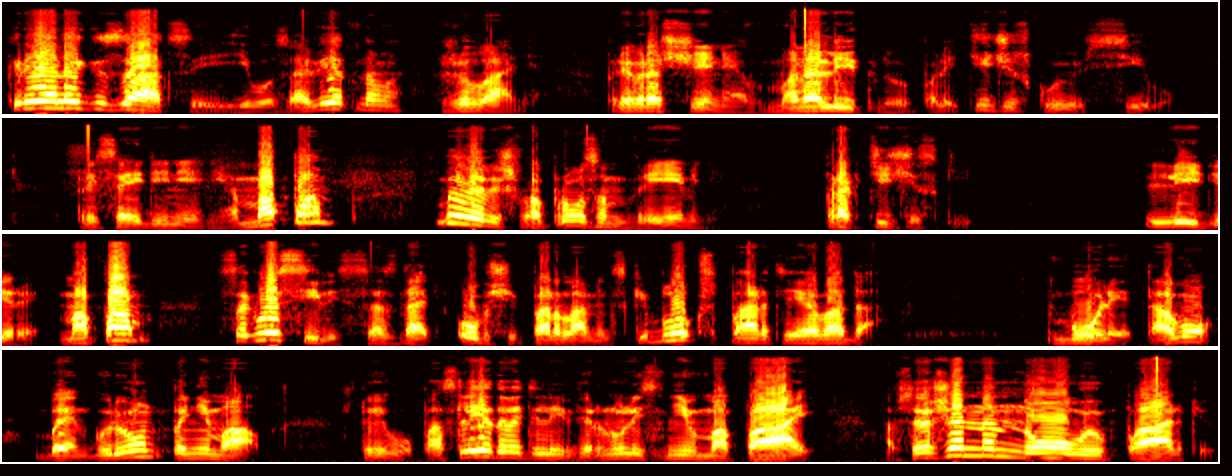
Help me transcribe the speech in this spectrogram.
к реализации его заветного желания превращения в монолитную политическую силу. Присоединение МАПАМ – было лишь вопросом времени. Практически лидеры МАПАМ согласились создать общий парламентский блок с партией «Вода». Более того, Бен-Гурион понимал, что его последователи вернулись не в МАПАЙ, а в совершенно новую партию,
